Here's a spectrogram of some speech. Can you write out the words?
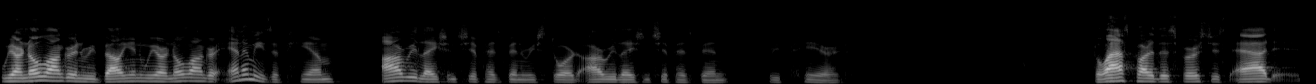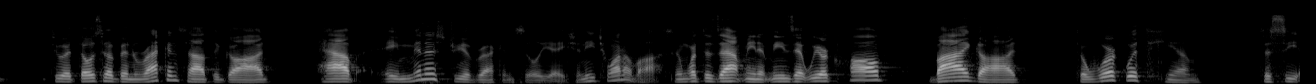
We are no longer in rebellion. We are no longer enemies of Him. Our relationship has been restored. Our relationship has been repaired. The last part of this verse, just add to it, those who have been reconciled to God have a ministry of reconciliation, each one of us. And what does that mean? It means that we are called by God to work with Him to see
